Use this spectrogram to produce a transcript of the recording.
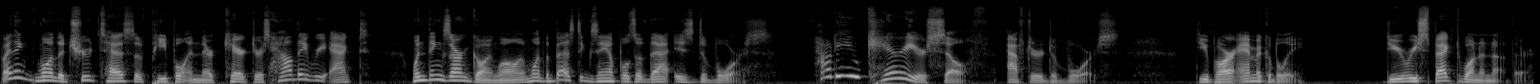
But I think one of the true tests of people and their characters how they react when things aren't going well, and one of the best examples of that is divorce. How do you carry yourself after a divorce? Do you part amicably? Do you respect one another?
